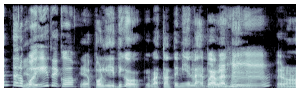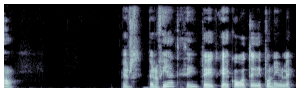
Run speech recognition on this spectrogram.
gente, los políticos. Y Los políticos, que bastante mierda se puede hablar de ellos. Pero no. Pero, pero fíjate, sí, estoy, que como estoy disponible.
